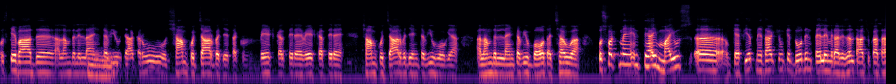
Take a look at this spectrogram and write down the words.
उसके बाद अल्हम्दुलिल्लाह इंटरव्यू हम्म। जाकर वो शाम को चार बजे तक वेट करते रहे वेट करते रहे। शाम को चार बजे इंटरव्यू हो गया। अल्हम्दुलिल्लाह इंटरव्यू बहुत अच्छा हुआ। उस वक्त मैं इंतहाई मायूस कैफियत में था क्योंकि दो दिन पहले मेरा रिज़ल्ट आ चुका था।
